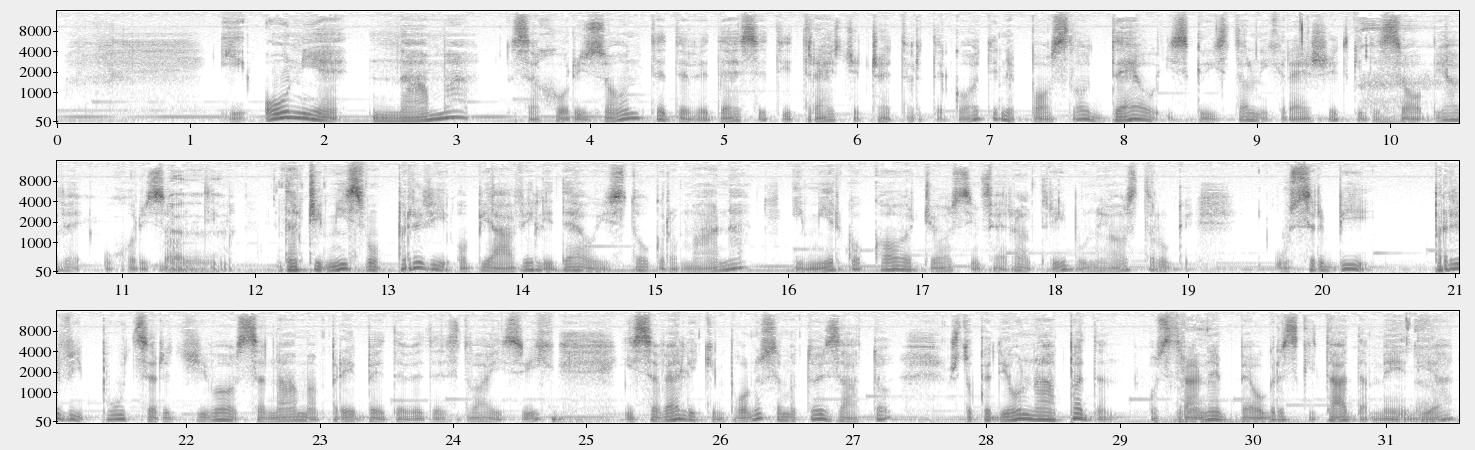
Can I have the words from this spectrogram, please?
i on je nama za Horizonte 93. četvrte godine poslao deo iz kristalnih rešetki da se objave u Horizontima. Da, da, da. Znači, mi smo prvi objavili deo iz tog romana i Mirko Kovač, osim Feral Tribuna i ostalog, u Srbiji prvi put sarađivao sa nama pre B92 i svih i sa velikim ponosom, a to je zato što kad je on napadan od strane beogradskih tada medija,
